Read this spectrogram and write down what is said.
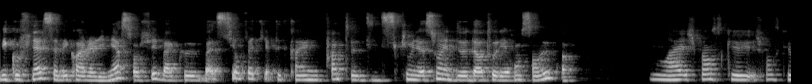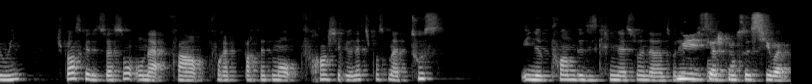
mais qu'au final, ça met quand même la lumière sur le fait bah, que, bah, si, en fait, il y a peut-être quand même une pointe de discrimination et d'intolérance en eux, quoi. Ouais, je pense que, je pense que oui. Je pense que de toute façon, on a, pour être parfaitement franche et honnête, je pense qu'on a tous une pointe de discrimination et d'intolérance. Oui, ça, je pense aussi, ouais.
